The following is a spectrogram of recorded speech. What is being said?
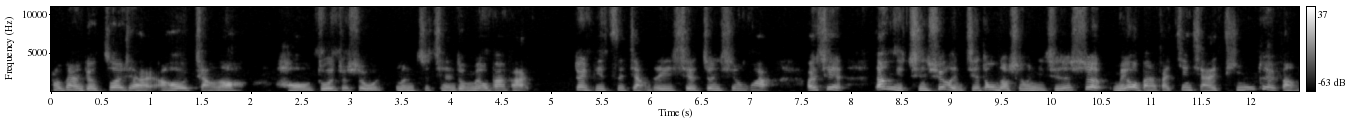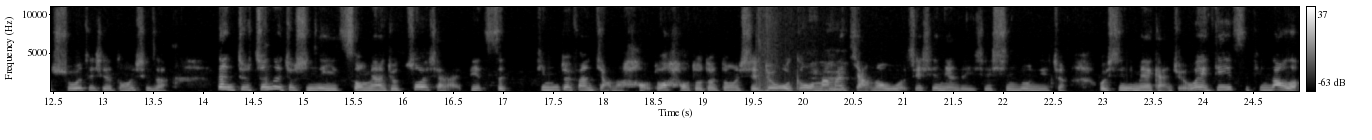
我们俩就坐下来，然后讲了好多，就是我们之前都没有办法对彼此讲的一些真心话，而且。当你情绪很激动的时候，你其实是没有办法静下来听对方说这些东西的。但就真的就是那一次，我们俩就坐下来，彼此听对方讲了好多好多的东西。就我跟我妈妈讲了我这些年的一些心路历程，嗯、我心里面感觉我也第一次听到了，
